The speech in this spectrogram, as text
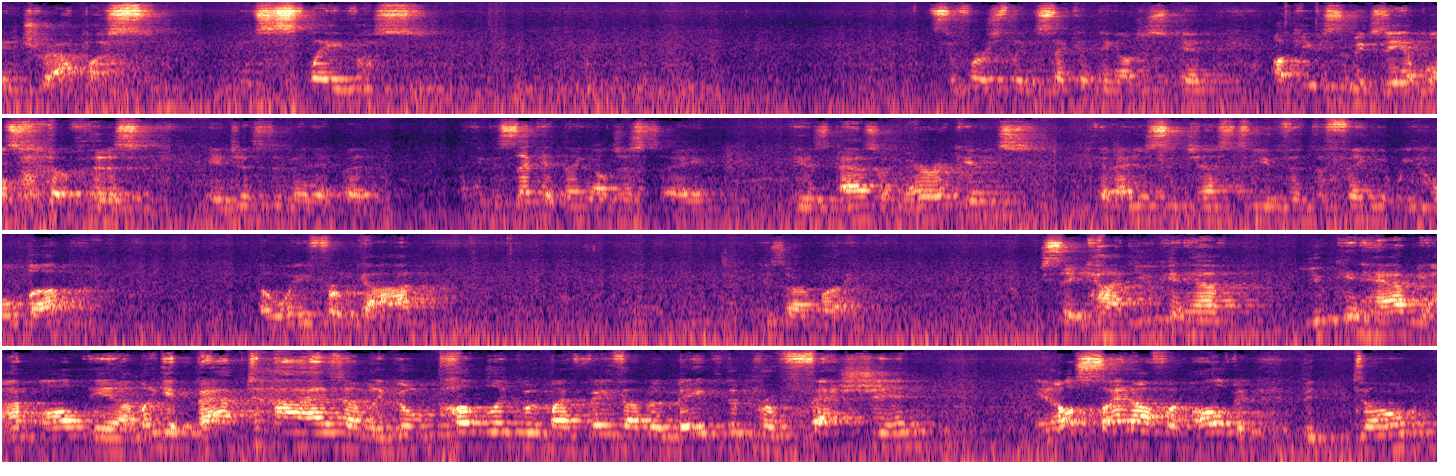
entrap us, enslave us the first thing. Second thing, I'll just, and I'll give you some examples of this in just a minute. But I think the second thing I'll just say is as Americans, can I just suggest to you that the thing that we hold up away from God is our money. You say, God, you can have you can have me. I'm all in. I'm going to get baptized. I'm going to go public with my faith. I'm going to make the profession. And I'll sign off on all of it. But don't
